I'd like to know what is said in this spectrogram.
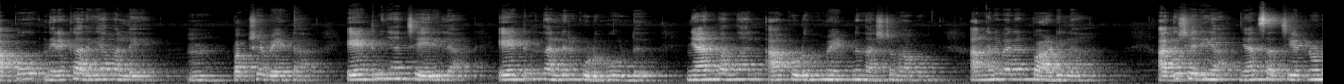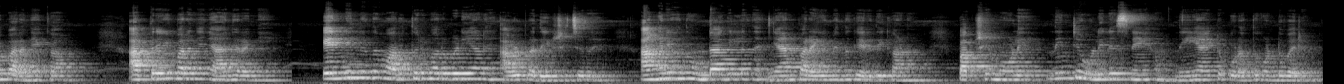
അപ്പോ നിനക്കറിയാമല്ലേ? പക്ഷെ വേണ്ട. ഏട്ടന് ഞാൻ ചേരില്ല. ഏട്ടന് നല്ലൊരു കുടുംബമുണ്ട് ഞാൻ വന്നാൽ ആ കുടുംബമേട്ടിന് നഷ്ടമാകും. അങ്ങനെ വരാൻ പാടില്ല. അത് ശരിയാ ഞാൻ സച്ചിയേട്ടനോട് പറഞ്ഞേക്കാം. അത്രയും പറഞ്ഞ് ഞാൻ ഇറങ്ങി എന്നിൽ നിന്ന് മറുത്തൊരു മറുപടിയാണ് അവൾ പ്രതീക്ഷിച്ചത്. അങ്ങനെയൊന്നും ഉണ്ടാകില്ലെന്ന് ഞാൻ പറയുമെന്ന് കരുതി കാണും. പക്ഷേ മോളെ നിന്റെ ഉള്ളിലെ സ്നേഹം നീയായിട്ട് പുറത്തു കൊണ്ടുവരും.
